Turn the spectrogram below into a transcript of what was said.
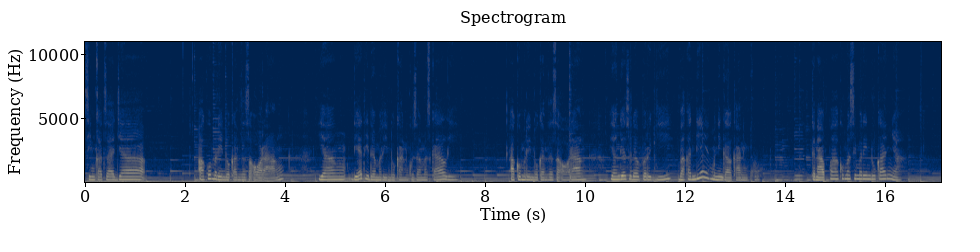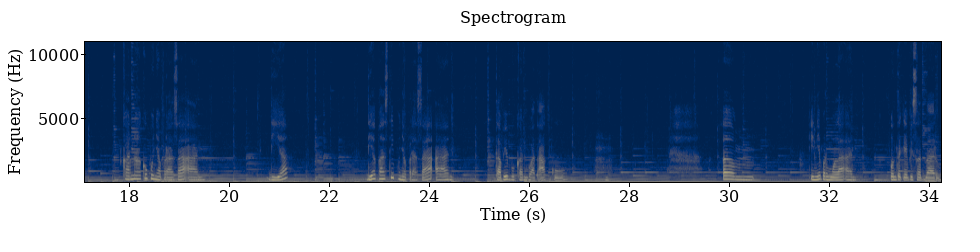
Singkat saja, aku merindukan seseorang yang dia tidak merindukanku sama sekali. Aku merindukan seseorang yang dia sudah pergi, bahkan dia yang meninggalkanku. Kenapa aku masih merindukannya? Karena aku punya perasaan. Dia, dia pasti punya perasaan, tapi bukan buat aku. Um, ini permulaan untuk episode baru.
